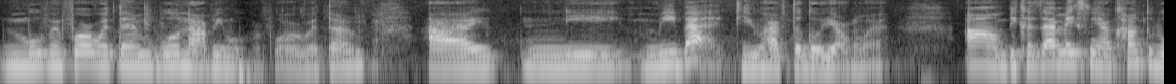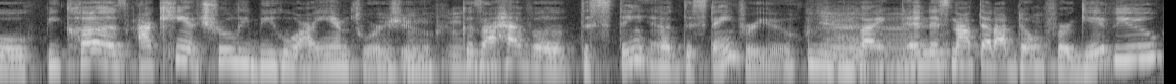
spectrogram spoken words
moving forward with them will not be moving forward with them. I need me back. You have to go your own way. Um, because that makes me uncomfortable because I can't truly be who I am towards mm-hmm, you mm-hmm. because I have a disdain a disdain for you. Yeah. Like, and it's not that I don't forgive you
